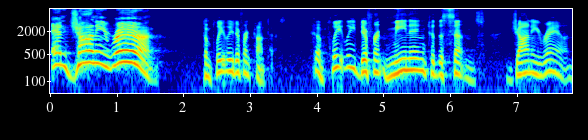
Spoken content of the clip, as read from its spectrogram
and Johnny ran. Completely different context, completely different meaning to the sentence. Johnny ran.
